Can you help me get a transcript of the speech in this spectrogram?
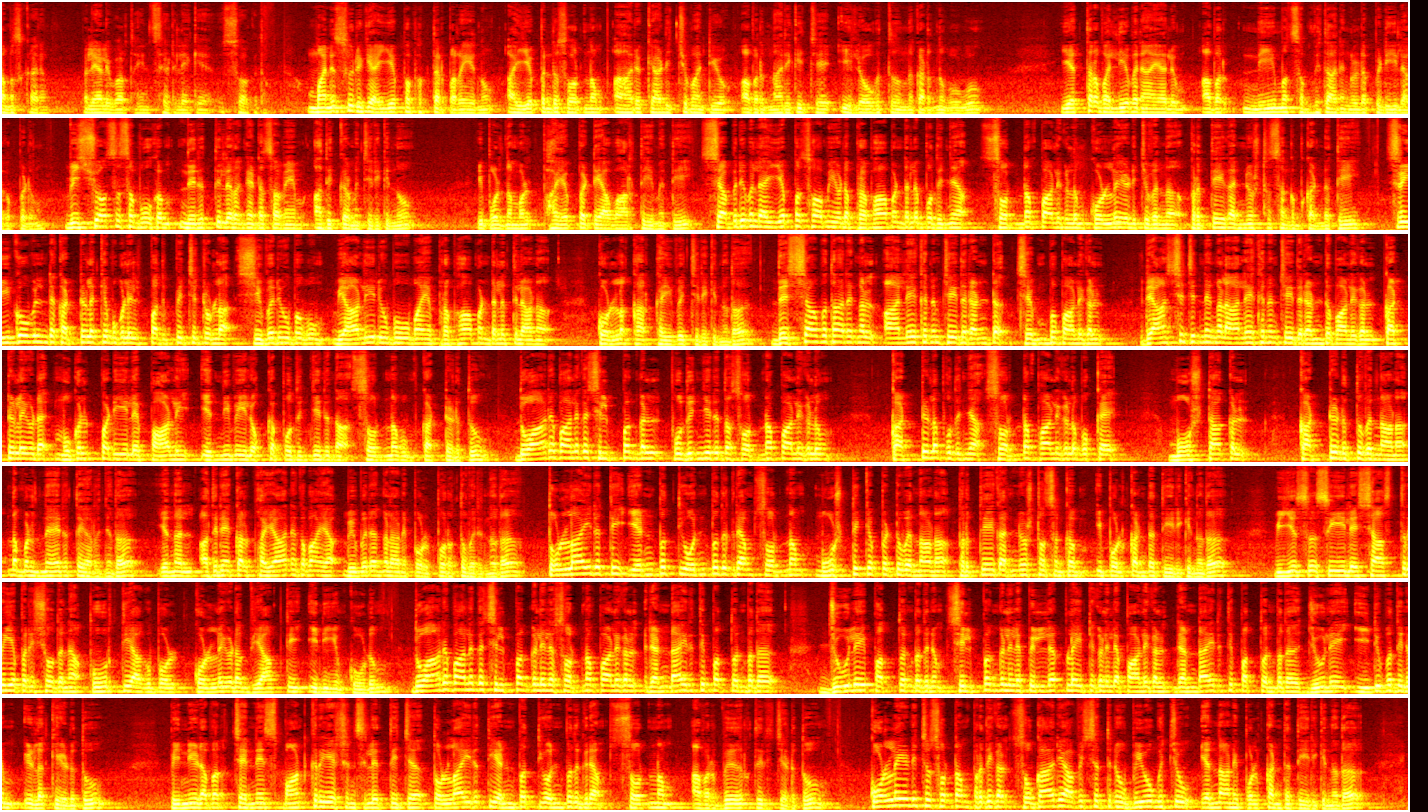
നമസ്കാരം. മലയാളി വാർത്ത ഇൻസൈഡിലേക്ക് സ്വാഗതം. മനസ്സുരുകി അയ്യപ്പ ഭക്തർ പറയുന്നു അയ്യപ്പന്റെ സ്വർണം ആരൊക്കെ അടിച്ചു മാറ്റിയോ അവർ നരകിച്ച് ഈ ലോകത്ത് നിന്ന് കടന്നുപോകൂ. എത്ര വലിയവനായാലും അവർ നിയമ സംവിധാനങ്ങളുടെ പിടിയിലകപ്പെടും വിശ്വാസ സമൂഹം നിരത്തിലിറങ്ങേണ്ട സമയം അതിക്രമിച്ചിരിക്കുന്നു. ഇപ്പോൾ നമ്മൾ ഭയപ്പെട്ട ആ വാർത്തയുമെത്തി ശബരിമല അയ്യപ്പസ്വാമിയുടെ പ്രഭാമണ്ഡലം പൊതിഞ്ഞ സ്വർണപ്പാളികളും കൊള്ളയടിച്ചുവെന്ന് പ്രത്യേക അന്വേഷണ സംഘം കണ്ടെത്തി. ശ്രീകോവിലിന്റെ കട്ടിളയ്ക്ക് മുകളിൽ പതിപ്പിച്ചിട്ടുള്ള ശിവരൂപവും വ്യാളീരൂപവുമായ പ്രഭാമണ്ഡലത്തിലാണ് കൊള്ളക്കാർ കൈവച്ചിരിക്കുന്നത്. ദശാവതാരങ്ങൾ ആലേഖനം ചെയ്ത രണ്ട് ചെമ്പ് പാളികൾ രാശിചിഹ്നങ്ങൾ ആലേഖനം ചെയ്ത രണ്ട് പാളികൾ കട്ടിളയുടെ മുകൾ പടിയിലെ പാളി എന്നിവയിലൊക്കെ പൊതിഞ്ഞിരുന്ന സ്വർണവും കട്ടെടുത്തു. ദ്വാരപാലക ശില്പങ്ങൾ പൊതിഞ്ഞിരുന്ന സ്വർണപ്പാളികളും കട്ടിള പൊതിഞ്ഞ സ്വർണപ്പാളികളുമൊക്കെ മോഷ്ടാക്കൾ കട്ടെടുത്തുവെന്നാണ് നമ്മൾ നേരത്തെ അറിഞ്ഞത്. എന്നാൽ അതിനേക്കാൾ ഭയാനകമായ വിവരങ്ങളാണ് ഇപ്പോൾ പുറത്തു വരുന്നത് തൊള്ളായിരത്തി എൺപത്തി ഒൻപത് ഗ്രാം സ്വർണം മോഷ്ടിക്കപ്പെട്ടുവെന്നാണ് പ്രത്യേക അന്വേഷണ സംഘം ഇപ്പോൾ കണ്ടെത്തിയിരിക്കുന്നത്. വി എസ് എസ് സിയിലെ ശാസ്ത്രീയ പരിശോധന പൂർത്തിയാകുമ്പോൾ കൊള്ളയുടെ വ്യാപ്തി ഇനിയും കൂടും. ദ്വാരപാലക ശില്പങ്ങളിലെ സ്വർണപ്പാളികൾ രണ്ടായിരത്തി പത്തൊൻപത് ജൂലൈ പത്തൊൻപതിനും ശില്പങ്ങളിലെ പില്ലർ പ്ലേറ്റുകളിലെ പാളികൾ രണ്ടായിരത്തി പത്തൊൻപത് ജൂലൈ ഇരുപതിനും ഇളക്കിയെടുത്തു. പിന്നീട് അവർ ചെന്നൈ സ്മാർട്ട് ക്രിയേഷൻസിലെത്തിച്ച് തൊള്ളായിരത്തി എൺപത്തി ഒൻപത് ഗ്രാം സ്വർണം അവർ വേർതിരിച്ചെടുത്തു. കൊള്ളയടിച്ച സ്വർണം പ്രതികൾ സ്വകാര്യ ആവശ്യത്തിന് ഉപയോഗിച്ചു എന്നാണ് ഇപ്പോൾ കണ്ടെത്തിയിരിക്കുന്നത്.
